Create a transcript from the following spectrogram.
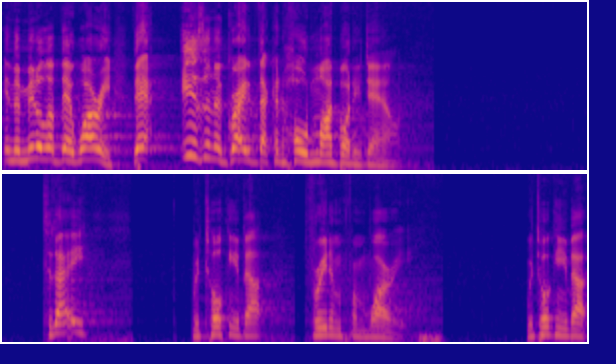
in the middle of their worry, There isn't a grave that can hold my body down. Today, we're talking about freedom from worry. We're talking about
